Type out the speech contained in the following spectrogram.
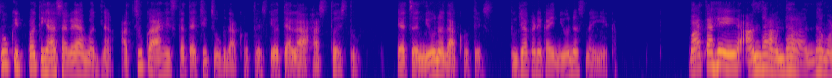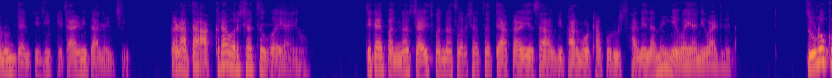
तू कितपत ह्या सगळ्यामधला अचूक आहेस का त्याची चूक दाखवतोयस? किंवा त्याला हसतोयस तू? त्याचं न्यून दाखवतेस तुझ्याकडे काही न्यूनच नाहीये का? मग आता हे अंध अंध अंध म्हणून त्यांची जी हेटाळणी चालायची. कारण आता अकरा वर्षाचं वय आहे हो. ते काय पन्नास चाळीस पन्नास वर्षाचा त्या काळी असा अगदी फार मोठा पुरुष झालेला नाहीये वयाने वाढलेला. चुणूक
